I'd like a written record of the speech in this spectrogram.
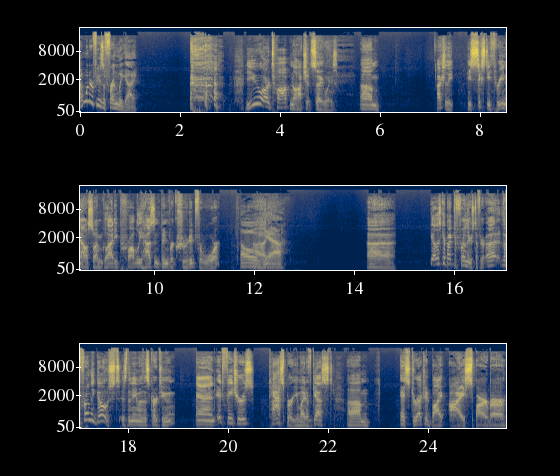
I wonder if he's a friendly guy. You are top notch at segues. Um, actually, he's 63 now, so I'm glad he probably hasn't been recruited for war. Oh yeah. Uh, Yeah, let's get back to friendlier stuff here. Uh, the Friendly Ghost is the name of this cartoon, and it features Casper, you might have guessed. Um, it's directed by I. Sparber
